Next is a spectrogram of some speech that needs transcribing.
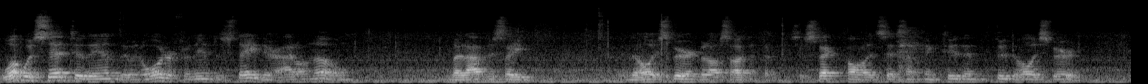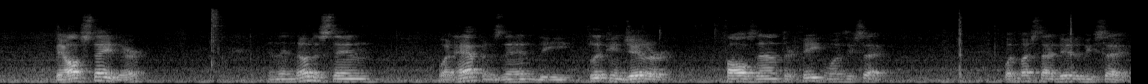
What was said to them in order for them to stay there, I don't know. But obviously, the Holy Spirit, but also I suspect Paul had said something to them through the Holy Spirit. They all stayed there. And then notice then what happens then, the Philippian jailer falls down at their feet, and what does he say? What must I do to be saved?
